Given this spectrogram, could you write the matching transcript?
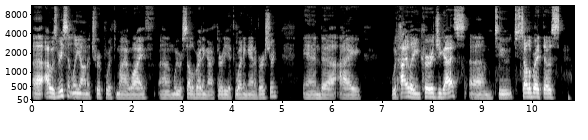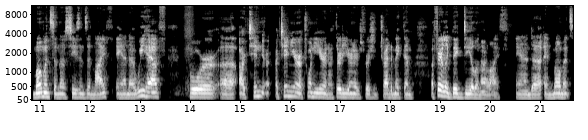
uh, I was recently on a trip with my wife. Um, we were celebrating our 30th wedding anniversary, and uh, I would highly encourage you guys um, to, to celebrate those moments and those seasons in life. And uh, we have for uh, our 10 our 10 year, our 20 year, and our 30 year anniversary, tried to make them a fairly big deal in our life and uh, and moments.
